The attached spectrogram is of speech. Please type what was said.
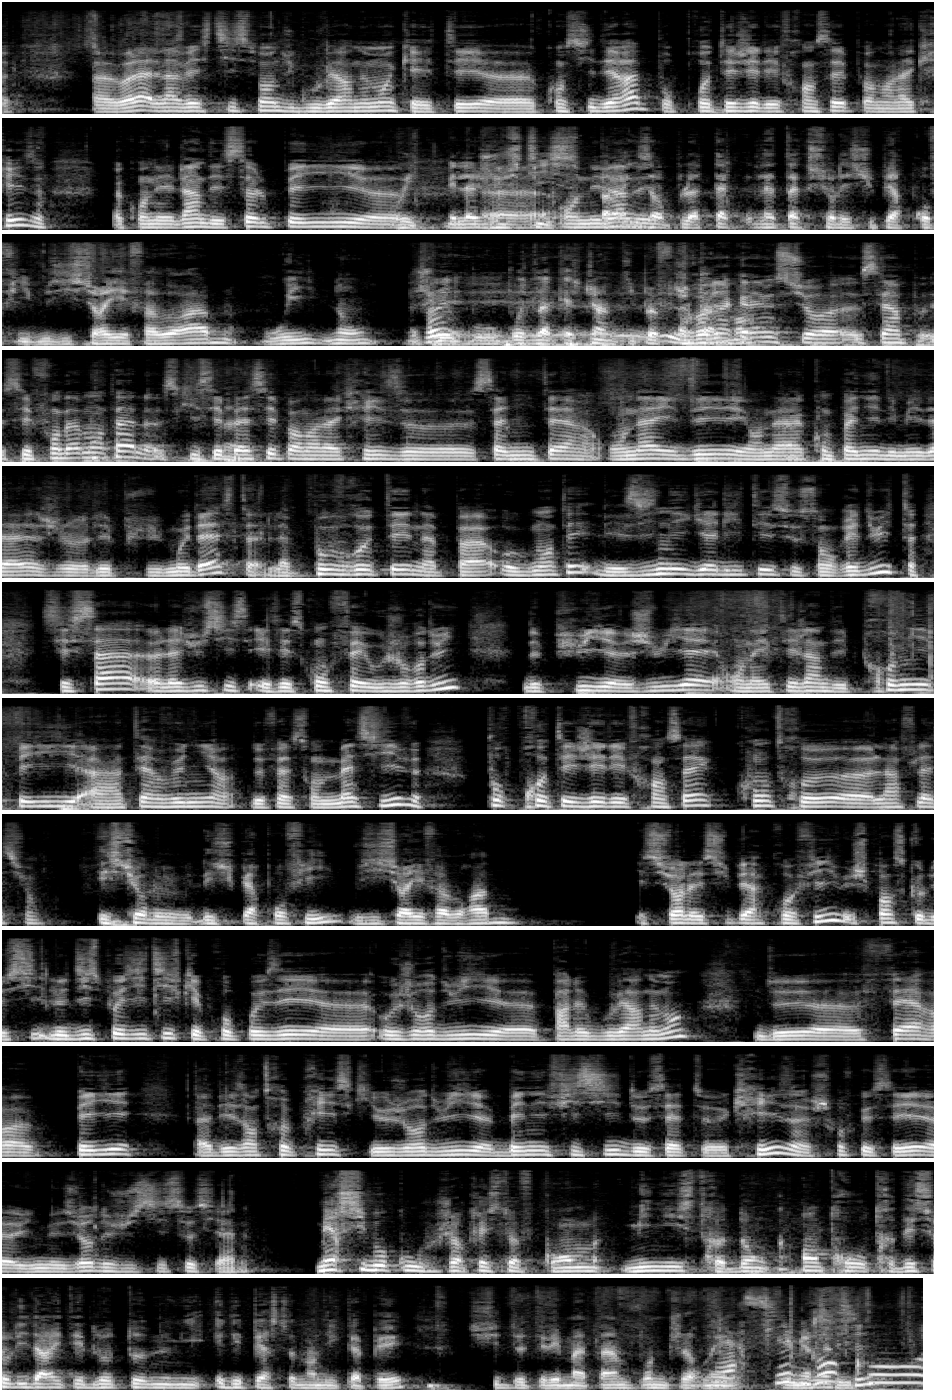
euh, voilà l'investissement du gouvernement qui a été euh, considérable pour protéger les Français pendant la crise. qu'on est l'un des seuls pays. Euh, oui, mais la justice, on est par exemple, l'attaque sur les super profits, vous y seriez favorable? Oui, non? Je vous pose la question un petit peu Je reviens quand même sur. C'est fondamental ce qui s'est passé pendant la crise sanitaire. On a aidé et on a accompagné les ménages les plus modestes. La pauvreté n'a pas augmenté. Les inégalités se sont réduites. C'est ça la justice. Et c'est ce qu'on fait aujourd'hui. Depuis juillet, on a été l'un des premiers pays à intervenir de façon massive pour protéger les Français contre euh, l'inflation. Et sur les super profits, vous y seriez favorable? Et sur les super profits, je pense que le, dispositif qui est proposé euh, aujourd'hui euh, par le gouvernement de faire payer des entreprises qui aujourd'hui bénéficient de cette crise, je trouve que c'est une mesure de justice sociale. Merci beaucoup, Jean-Christophe Combe, ministre, donc, entre autres, des solidarités, de l'autonomie et des personnes handicapées. Suite de Télématin, bonne journée. Merci, merci. beaucoup.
